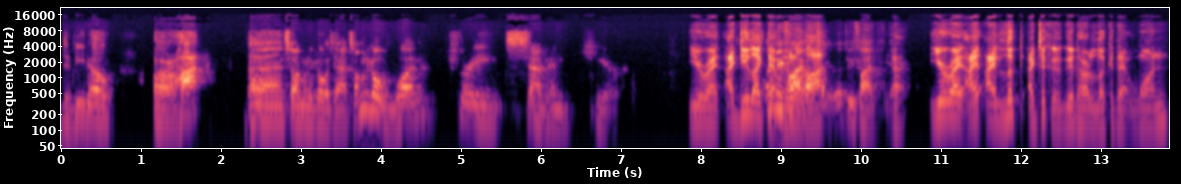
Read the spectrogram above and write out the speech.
DeVito are hot. And so I'm going to go with that. So I'm going to go one, three, seven here. You're right. I do like that one, one a lot. Sorry, one three five. Yeah, you're right. I I looked. I took a good hard look at that one.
